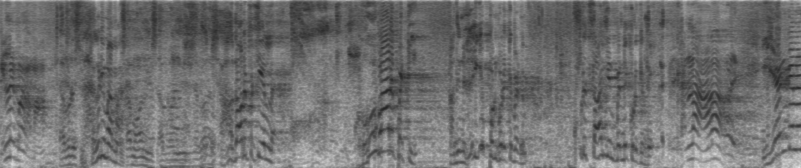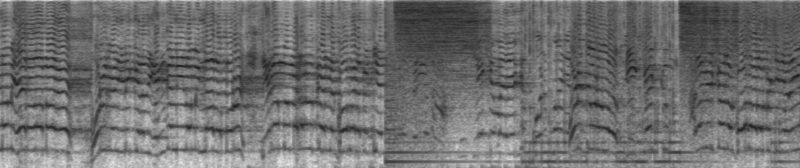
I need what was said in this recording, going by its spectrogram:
இல்லை மாமா. அப்படி சகுனி மாமா. சமம் சமம் சமம் சாதாரண பெட்டி அல்ல. கோபால பெட்டி. அது நிறைய பொன் கொடுக்க வேண்டும். கொடுத்தால் என் பெண்ணை கொடுக்கின்றேன் கண்ணா எங்களிடம் ஏராளமாக பொருள்கள் இருக்கிறது. எங்களிடம் இல்லாத பொருள் நிரம்பும் அளவுக்கு அந்த கோபால பெட்டி என்ன கொடுத்து விடுவோம். நீ கேட்கும் அளவிற்கு அந்த கோபால பெட்டி நிறைய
